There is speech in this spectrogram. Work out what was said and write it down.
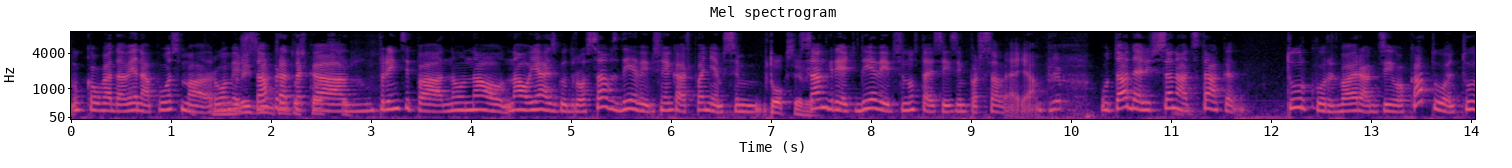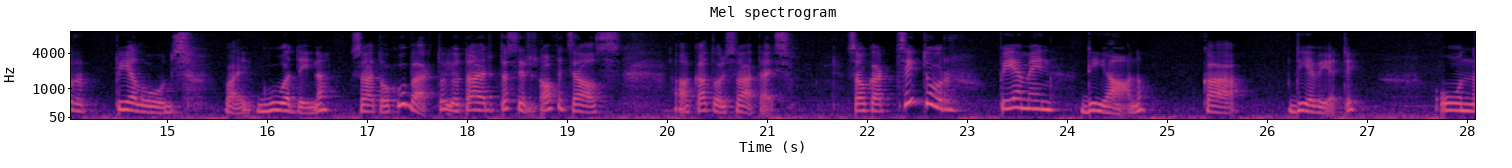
nu, kaut kādā vienā posmā romieši Gandrīz saprata, ka principā nu, nav, nav jāizgudro savas dievības, vienkārši paņemsim sengrieķu dievības un uztaisīsim par savējām. Jep. Un tādēļ ir sanācis tā, ka tur, kur vairāk dzīvo katoļi, tur pielūdz vai godina Svēto Hubertu, jo tā ir, tas ir oficiāls ā, katoļu svētais. Savukārt citur piemin Diānu kā dievieti. Un,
